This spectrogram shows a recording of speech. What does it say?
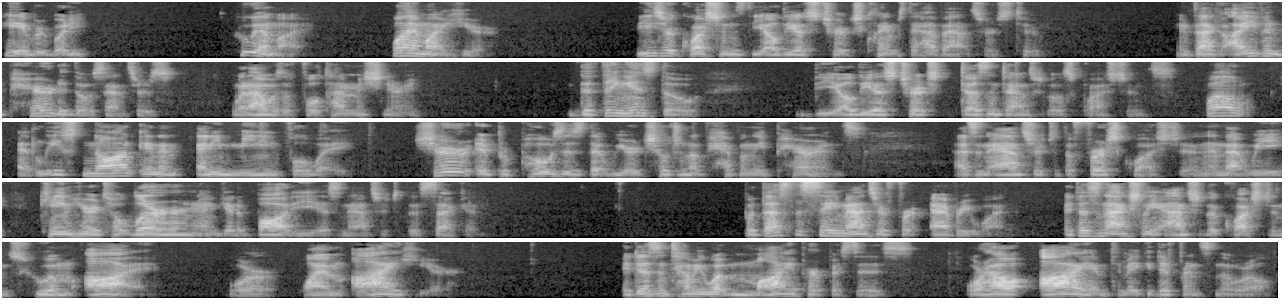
Hey everybody, who am I? Why am I here? These are questions the LDS Church claims to have answers to. In fact, I even parroted those answers when I was a full-time missionary. The thing is though, the LDS Church doesn't answer those questions. Well, at least not in an, any meaningful way. Sure, it proposes that we are children of heavenly parents as an answer to the first question, and that we came here to learn and get a body as an answer to the second. But that's the same answer for everyone. It doesn't actually answer the questions, who am I? Or why am I here? It doesn't tell me what my purpose is, or how I am to make a difference in the world.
